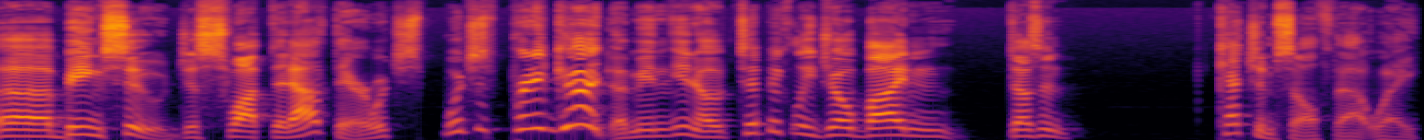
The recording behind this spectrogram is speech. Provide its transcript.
uh, being sued. Just swapped it out there, which which is pretty good. I mean, you know, typically Joe Biden doesn't catch himself that way.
